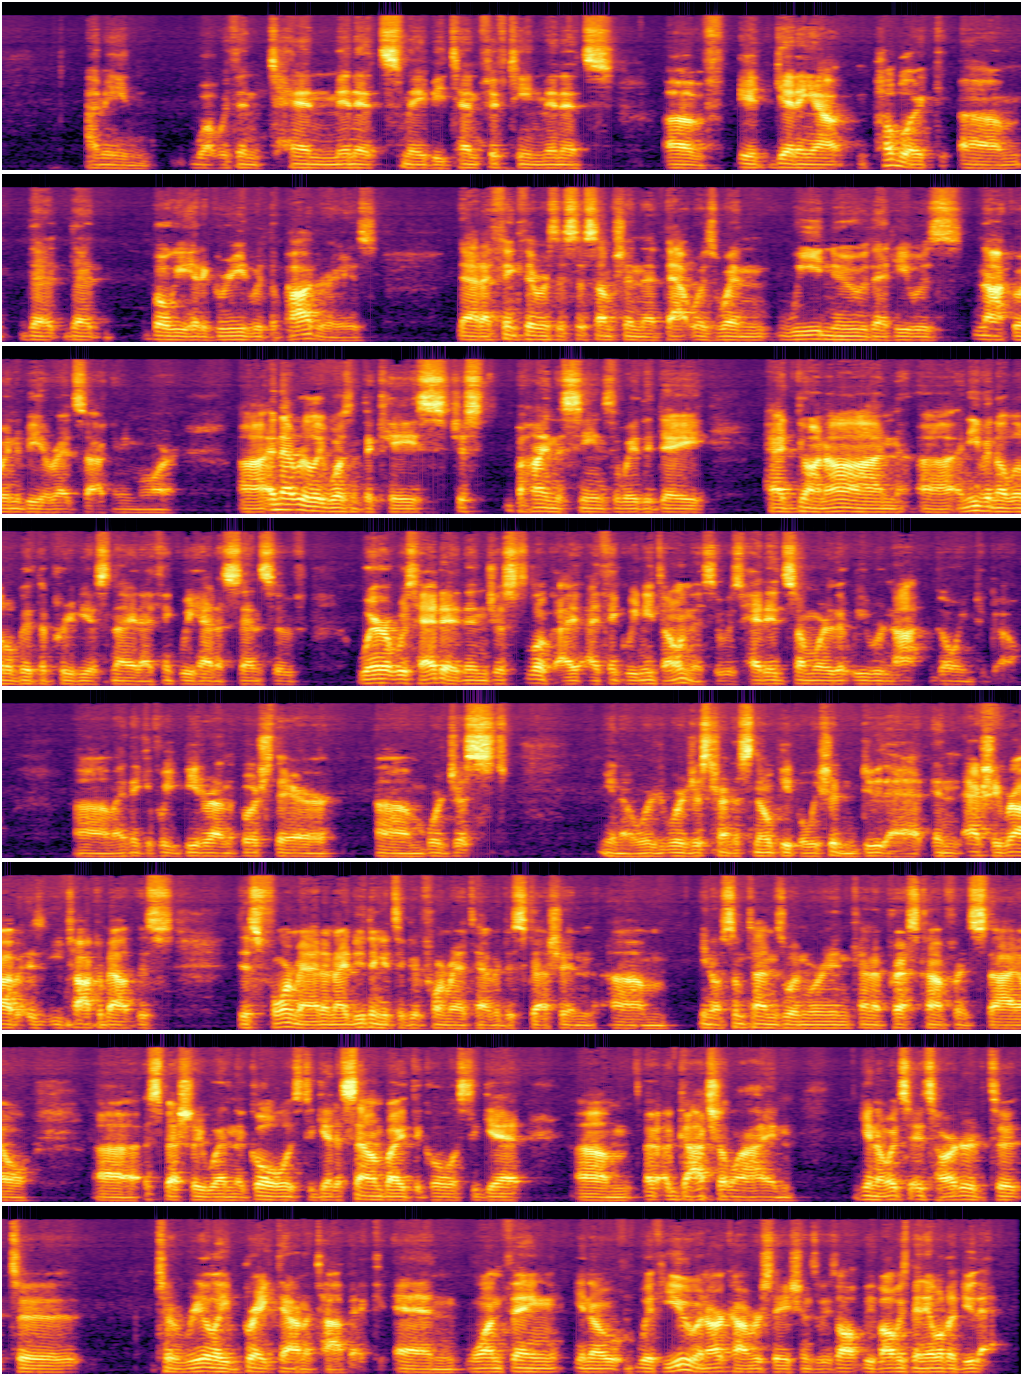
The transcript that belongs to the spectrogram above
I mean, what within 10 minutes, maybe 10, 15 minutes of it getting out in public um, that, that Bogey had agreed with the Padres that I think there was this assumption that that was when we knew that he was not going to be a Red Sox anymore. Uh, and that really wasn't the case. Just behind the scenes, the way the day had gone on, uh, and even a little bit the previous night, I think we had a sense of where it was headed. And just look, I, I think we need to own this. It was headed somewhere that we were not going to go. Um, I think if we beat around the bush there, um, we're just, you know, we're, we're just trying to snow people. We shouldn't do that. And actually, Rob, you talk about this this format, and I do think it's a good format to have a discussion. Um, you know, sometimes when we're in kind of press conference style, uh, especially when the goal is to get a soundbite, the goal is to get um, a, a, gotcha line. You know, it's it's harder to to to really break down a topic. And one thing, you know, with you and our conversations, we've all, we've always been able to do that.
